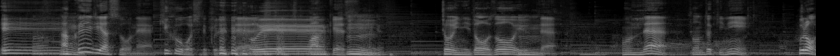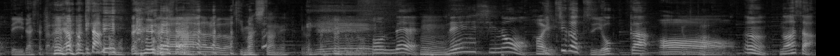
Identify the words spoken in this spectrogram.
えアクエリアスをね寄付をしてくれて、えー。ワンケース、うん。ちょいにどうぞ言って、ほんでその時に風呂って言い出したからやっぱ来た！と思って。なるほど。来ましたね。えほんで、うん。年始のはい。1月4日、あー。うん、の朝。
